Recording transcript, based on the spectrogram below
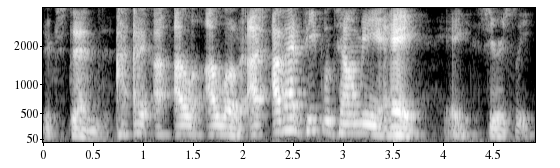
extend. I, I, I, I love it. I, I've had people tell me, hey, hey, seriously,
